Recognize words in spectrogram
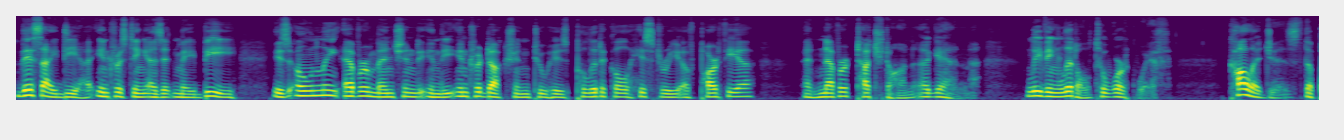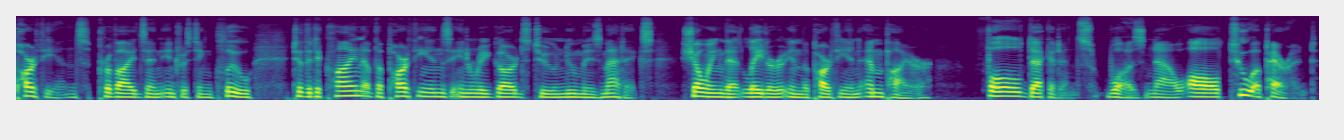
This idea, interesting as it may be, is only ever mentioned in the introduction to his political history of Parthia and never touched on again, leaving little to work with. Colledge's, the Parthians, provides an interesting clue to the decline of the Parthians in regards to numismatics, showing that later in the Parthian Empire, full decadence was now all too apparent.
